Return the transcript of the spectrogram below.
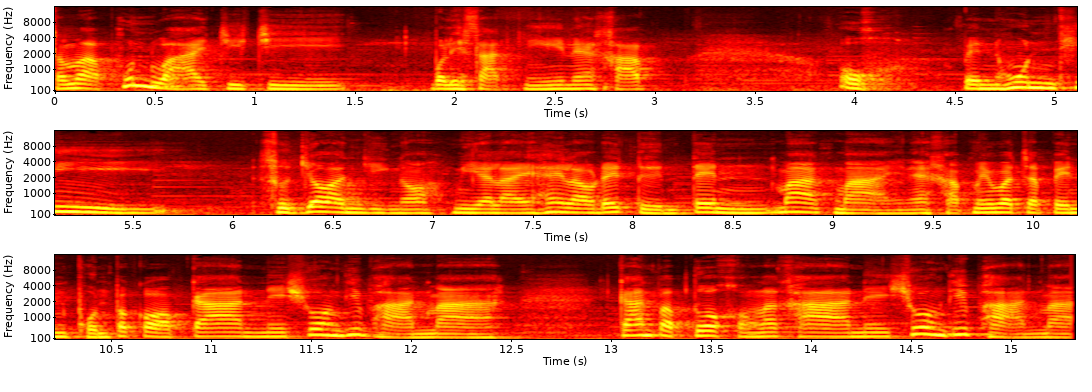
สำหรับหุ้น YGG บริษัทนี้นะครับ โอ้ เป็นหุ้นที่ สุดยอดจริงเนาะมีอะไรให้เราได้ตื่นเต้นมากมายนะครับ ไม่ว่าจะเป็นผลประกอบการในช่วงที่ผ่านมา การปรับตัวของราคาในช่วงที่ผ่านมา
